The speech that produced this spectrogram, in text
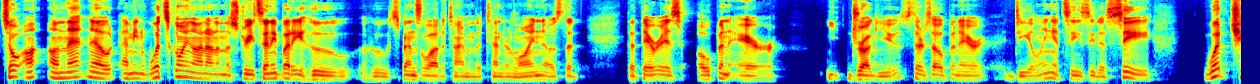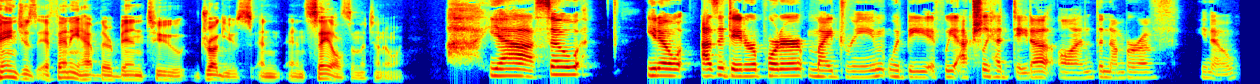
So on, on, that note, I mean, what's going on out on the streets? Anybody who who spends a lot of time in the Tenderloin knows that that there is open air drug use. There's open air dealing. It's easy to see. What changes, if any, have there been to drug use and and sales in the Tenderloin? Yeah. So you know, as a data reporter, my dream would be if we actually had data on the number of, you know,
